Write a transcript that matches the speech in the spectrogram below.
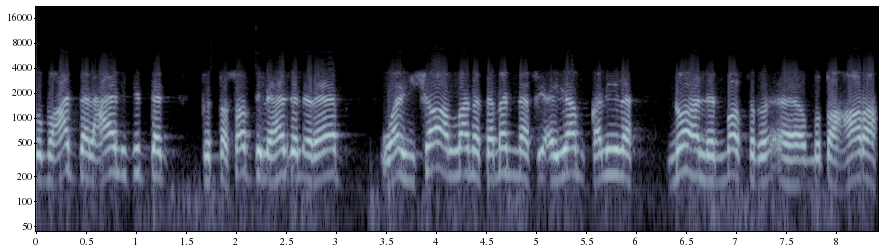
بمعدل عالي جدا في التصدي لهذا الإرهاب. وإن شاء الله نتمنى في أيام قليلة نعلن مصر آه، مطهرة.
